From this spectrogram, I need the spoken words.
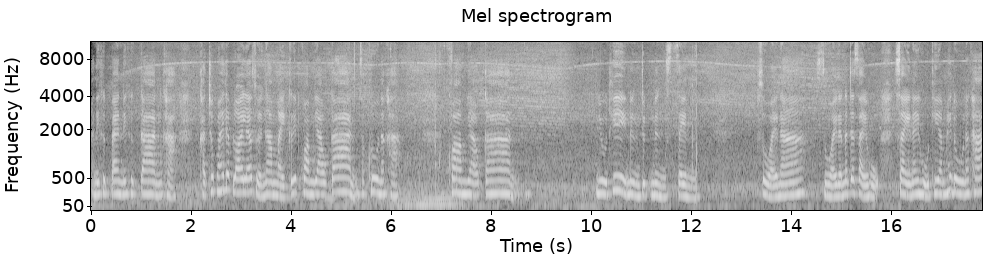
อันนี้คือแป้นนี่คือก้านค่ะ ขัดชุบมาให้เรียบร้อยแล้วสวยงามใหม่กริบความยาวก้านสักครู่นะคะ ความยาวก้าน อยู่ที่ 1.1 เซนสวยนะ สวยเดี๋ยวน่าจะใส่หูใส่ในหูเทียมให้ดูนะคะ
